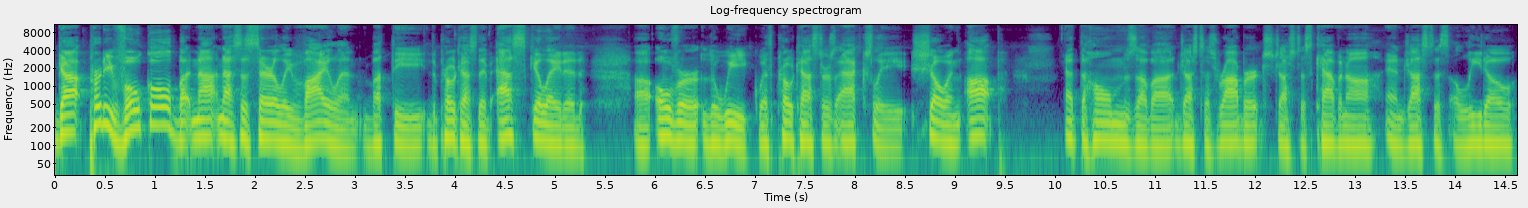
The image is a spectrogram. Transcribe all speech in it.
got pretty vocal, but not necessarily violent. But the, the protests, they've escalated uh, over the week with protesters actually showing up at the homes of uh, Justice Roberts, Justice Kavanaugh, and Justice Alito.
